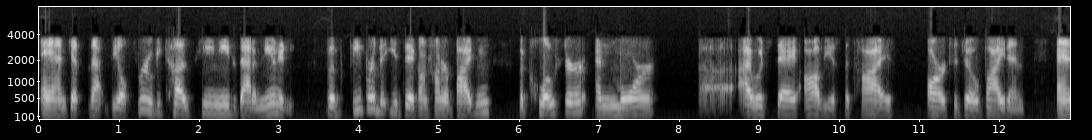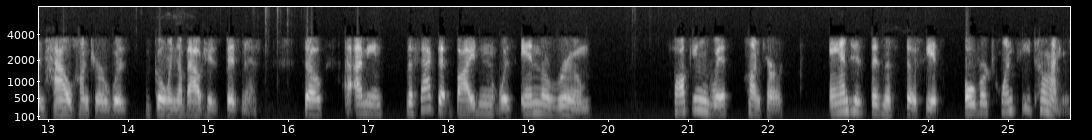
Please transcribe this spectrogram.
and get that deal through because he needed that immunity. The deeper that you dig on Hunter Biden, the closer and more, uh, I would say, obvious the ties are to Joe Biden and how Hunter was going about his business. So, I I mean, the fact that Biden was in the room talking with Hunter and his business associates over 20 times,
